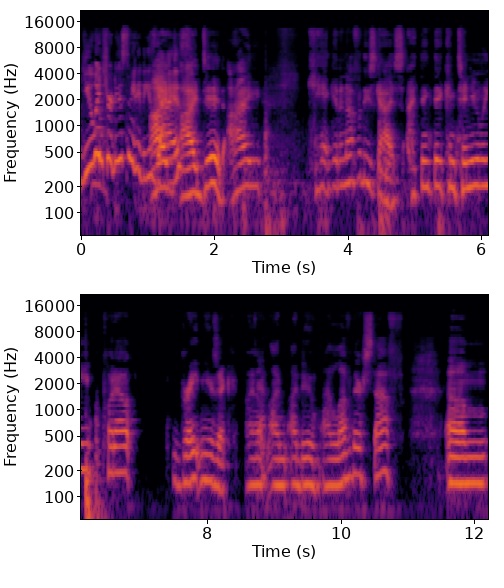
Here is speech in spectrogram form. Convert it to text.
you introduced me to these I, guys. I did. I can't get enough of these guys. I think they continually put out great music. I, Yeah. I, I do. I love their stuff. Um,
